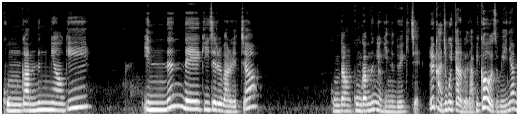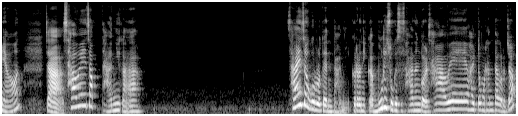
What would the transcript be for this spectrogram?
공감 능력이 있는 뇌 기제를 말하겠죠? 공감, 공감 능력이 있는 뇌 기제를 가지고 있다는 거다. because 왜냐면 자 사회적 단위가 사회적으로 된 단위. 그러니까 무리 속에서 사는 걸 사회 활동을 한다 그러죠.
